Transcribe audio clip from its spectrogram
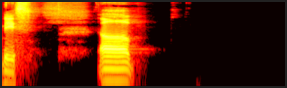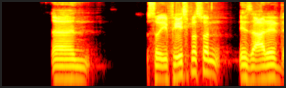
base. Uh, and so if H plus 1 is added,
